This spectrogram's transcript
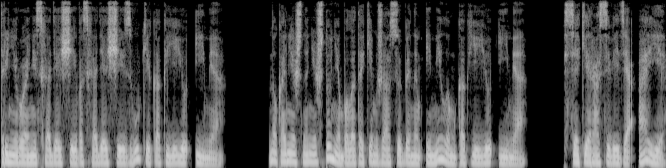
тренируя нисходящие и восходящие звуки, как ее имя. Но, конечно, ничто не было таким же особенным и милым, как ее имя. Всякий раз, видя Айи,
